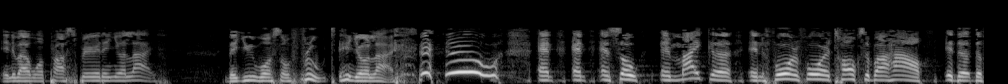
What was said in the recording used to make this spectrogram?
Anybody want prosperity in your life? Then you want some fruit in your life. and, and, and so in Micah in 4 and 4, it talks about how the, the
